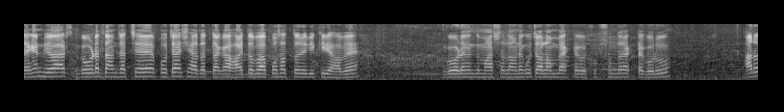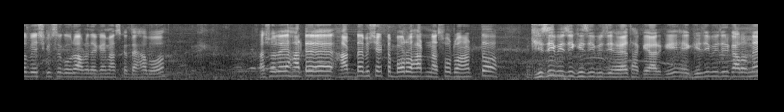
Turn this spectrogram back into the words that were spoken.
দেখেন ভিওয়ার্স গরুটার দাম যাচ্ছে পঁচাশি হাজার টাকা হয়তো বা পঁচাত্তরে বিক্রি হবে। গরুটা কিন্তু মার্শাল্লাহ অনেক উঁচা লম্বা একটা গরু, খুব সুন্দর একটা গরু। আরও বেশ কিছু গরু আপনাদেরকে আমি আজকে দেখাবো। আসলে হাটে হাটটা বেশি একটা বড় হাট না ছোট হাট তো ঘিজি বিজি ঘিজি বিজি হয়ে থাকে আর কি। এই ঘিজি বিজির কারণে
